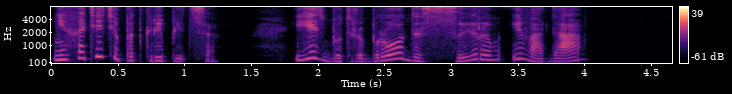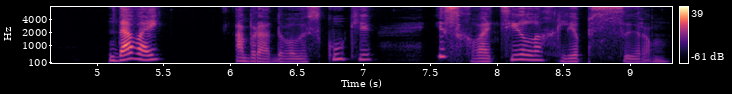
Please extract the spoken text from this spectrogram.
«Не хотите подкрепиться? Есть бутерброды с сыром и вода». «Давай!» — обрадовалась Куки и схватила хлеб с сыром.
